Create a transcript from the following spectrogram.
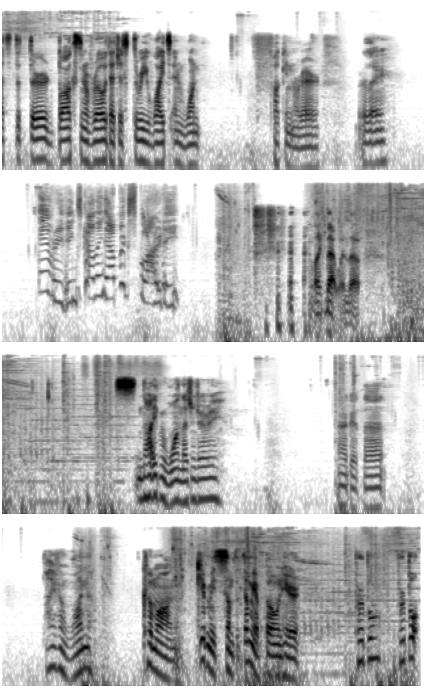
That's the third box in a row that just three whites and one fucking rare. Really? Everything's coming up explodey. I like that one though. It's not even one legendary. I get that. Not even one? Come on, give me something. Throw me a bone here. Purple? Purple?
